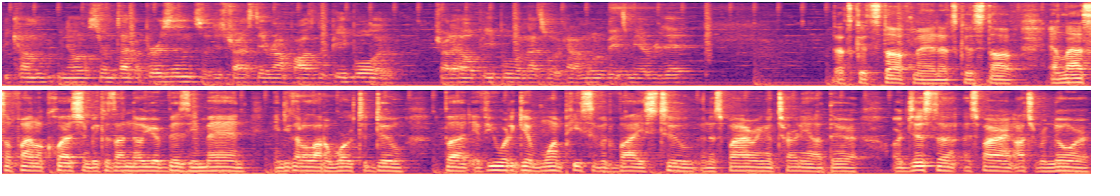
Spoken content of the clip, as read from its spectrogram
become, you know, a certain type of person. So just try to stay around positive people and try to help people, and that's what kind of motivates me every day. That's good stuff, man. That's good stuff. And last and final question, because I know you're a busy man and you got a lot of work to do. But if you were to give one piece of advice to an aspiring attorney out there, or just an aspiring entrepreneur,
